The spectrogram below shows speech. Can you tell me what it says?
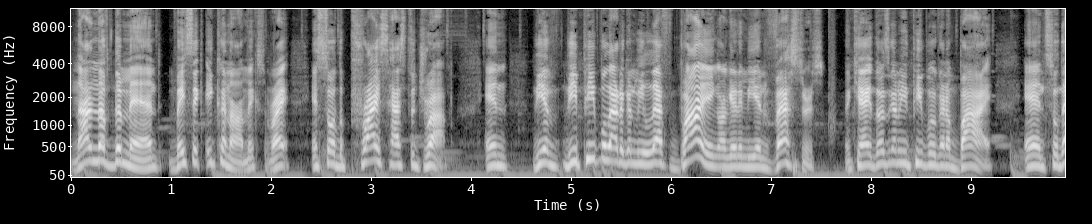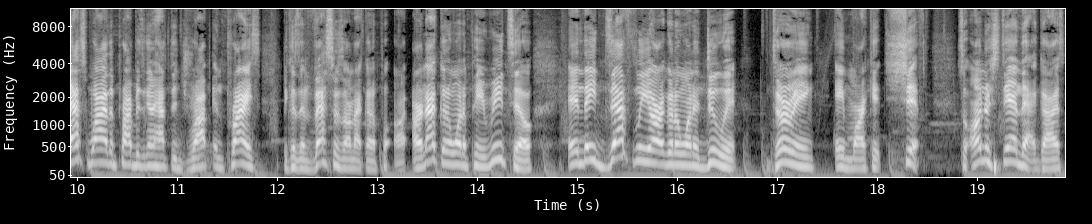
not enough demand, basic economics, right? And so the price has to drop. And the the people that are going to be left buying are going to be investors. Okay, those are going to be people who are going to buy, and so that's why the property is going to have to drop in price because investors are not going to are not going to want to pay retail, and they definitely aren't going to want to do it during a market shift. So understand that, guys.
